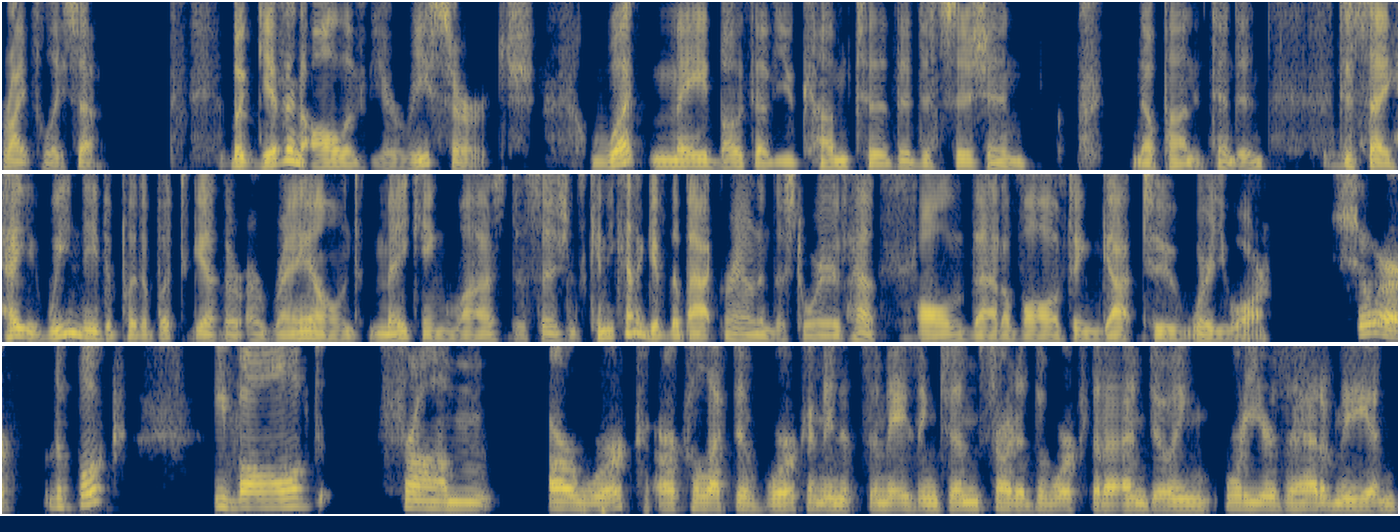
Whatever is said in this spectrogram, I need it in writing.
rightfully so. But given all of your research, what made both of you come to the decision, no pun intended, to mm-hmm. say, hey, we need to put a book together around making wise decisions? Can you kind of give the background and the story of how all of that evolved and got to where you are? Sure. The book evolved from our work, our collective work. I mean, it's amazing. Jim started the work that I'm doing 40 years ahead of me. And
